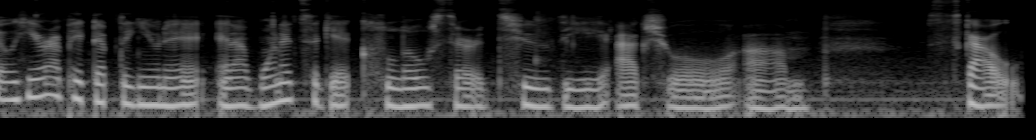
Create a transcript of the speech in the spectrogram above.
So here I picked up the unit and I wanted to get closer to the actual um, scalp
